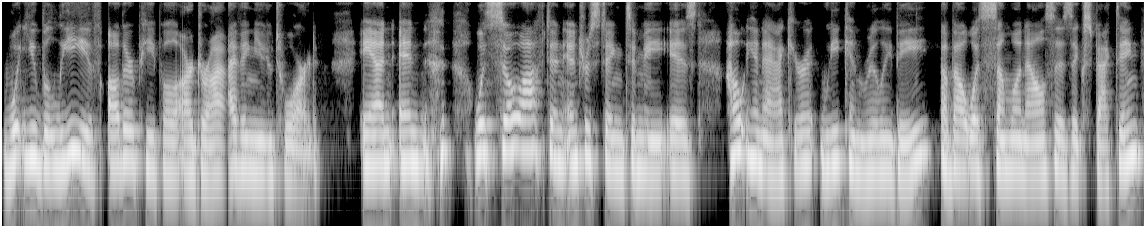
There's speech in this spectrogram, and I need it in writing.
what you believe other people are driving you toward. And and what's so often interesting to me is how inaccurate we can really be about what someone else is expecting.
